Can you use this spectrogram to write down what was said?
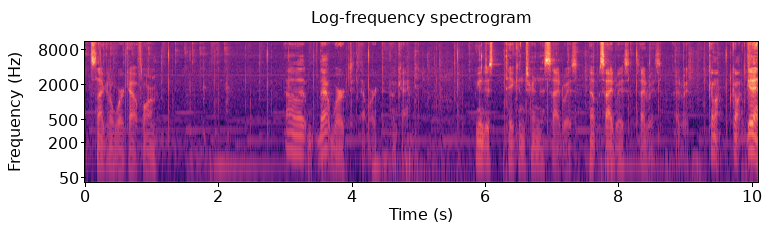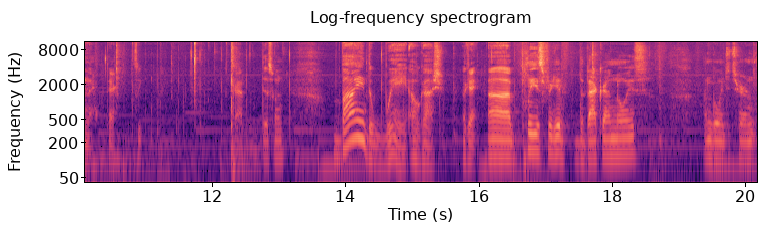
It's not going to work out for him. Oh, that, worked. That worked. Okay. We can just take and turn this sideways. No, sideways, sideways, sideways. Come on, come on, get in there. There. Sleep. Grab this one. By the way, oh gosh. Okay, uh, please forgive the background noise. I'm going to turn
